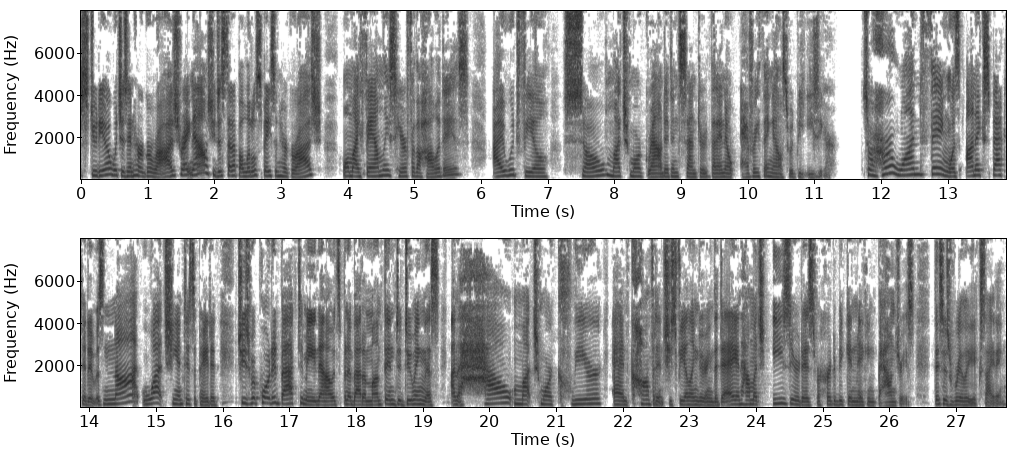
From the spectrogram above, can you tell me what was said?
studio, which is in her garage right now, she just set up a little space in her garage while my family's here for the holidays, I would feel so much more grounded and centered that I know everything else would be easier. So her one thing was unexpected. It was not what she anticipated. She's reported back to me now. It's been about a month into doing this on how much more clear and confident she's feeling during the day and how much easier it is for her to begin making boundaries. This is really exciting.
